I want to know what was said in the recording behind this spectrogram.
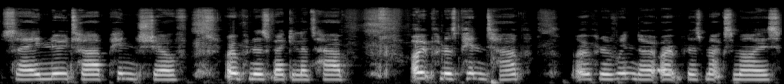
say new tab, pin shelf, open as regular tab, open as pin tab, open as window, open as maximize,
